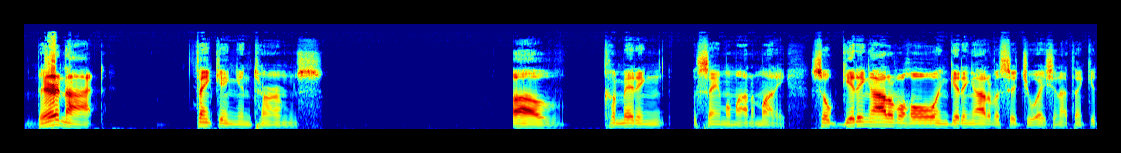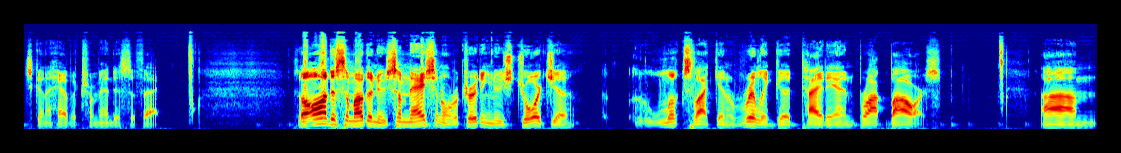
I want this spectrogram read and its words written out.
they're not thinking in terms of committing the same amount of money. So getting out of a hole and getting out of a situation, I think it's going to have a tremendous effect. So on to some other news, some national recruiting news. Georgia looks like in a really good tight end, Brock Bowers. Um,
